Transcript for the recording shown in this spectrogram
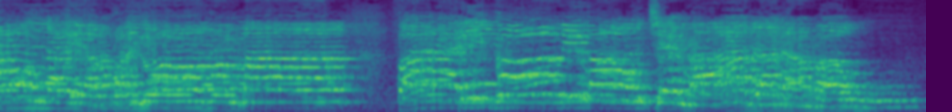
anw ka yafa ɲɔgɔn ma farali ko min b'anw cɛ ma.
